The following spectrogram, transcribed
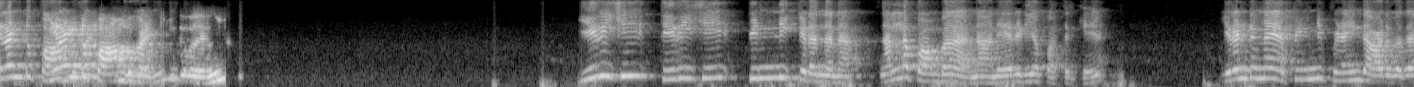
இரண்டு இரண்டு பாம்புகள் பாம்புகள் இது ஒரு இறுகி திருகி பின்னி கிடந்தன. நல்ல பாம்பை நான் நேரடியா பார்த்திருக்கேன். இரண்டுமே பின்னி பிணைந்து ஆடுவதை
